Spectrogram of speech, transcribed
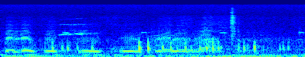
ップでご注意ください。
